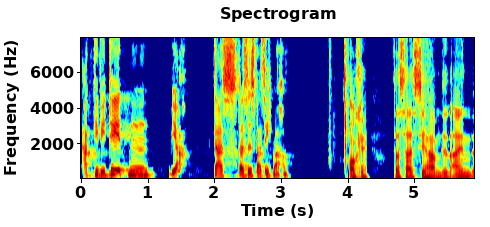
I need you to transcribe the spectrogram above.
Aktivitäten. Ja, das, das ist, was ich mache. Okay. Das heißt, Sie haben den einen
